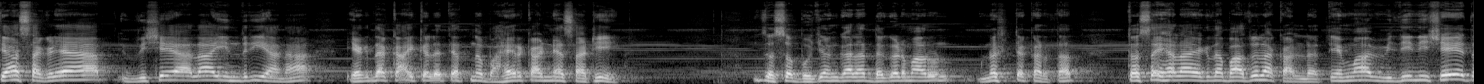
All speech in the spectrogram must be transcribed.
त्या सगळ्या विषयाला इंद्रियांना एकदा काय केलं त्यातनं बाहेर काढण्यासाठी जसं भुजंगाला दगड मारून नष्ट करतात तसं ह्याला एकदा बाजूला काढलं. तेव्हा विधिनिषेध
